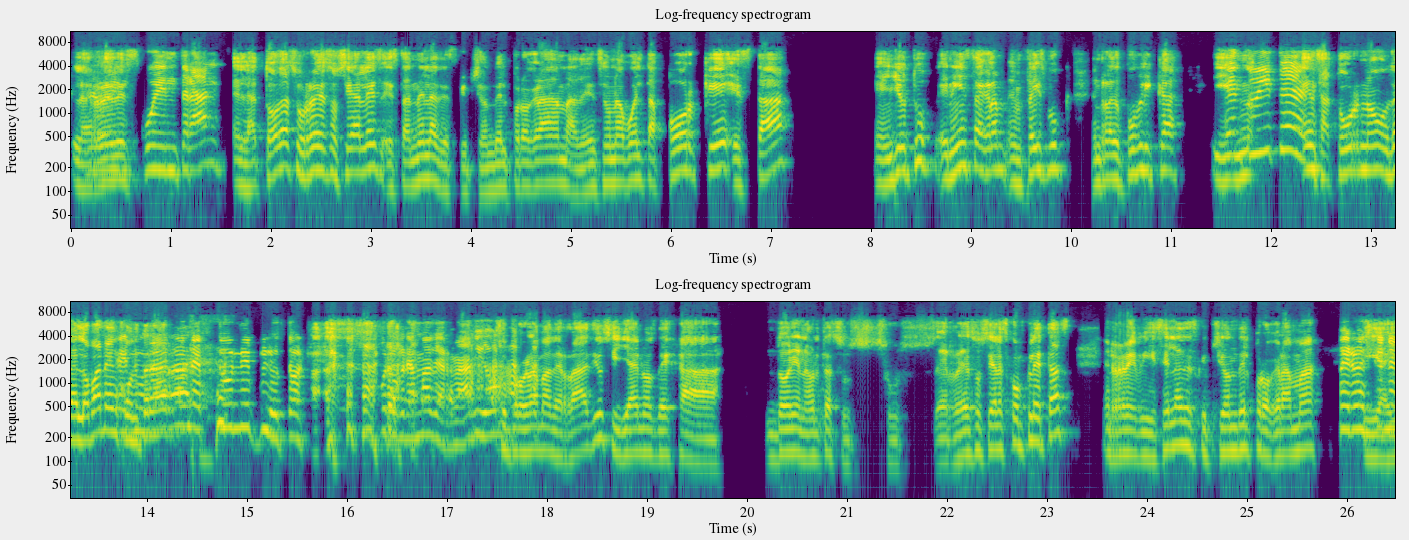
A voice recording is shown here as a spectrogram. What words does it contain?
las Lo redes, encuentran en la, todas sus redes sociales están en la descripción del programa. Dense una vuelta porque está en YouTube, en Instagram, en Facebook, en Radio Pública y en no- Twitter. en Saturno. O sea, lo van a en encontrar Urano, Neptuno y Plutón. Su programa de radio. su programa de radio. Si ya nos deja Dorian ahorita sus, sus eh, redes sociales completas, revisen la descripción del programa. Pero es y que ahí está.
